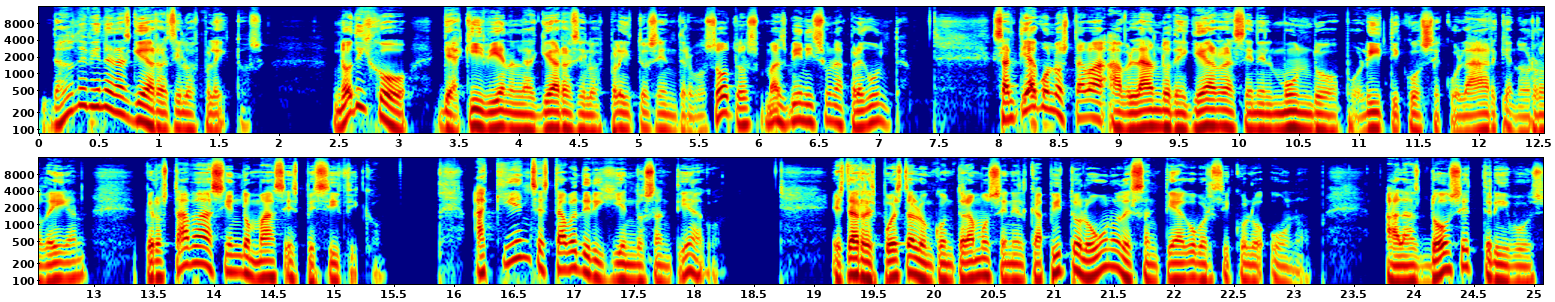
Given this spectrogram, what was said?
¿De dónde vienen las guerras y los pleitos? No dijo, de aquí vienen las guerras y los pleitos entre vosotros, más bien hizo una pregunta. Santiago no estaba hablando de guerras en el mundo político, secular que nos rodean, pero estaba haciendo más específico. ¿A quién se estaba dirigiendo Santiago? Esta respuesta lo encontramos en el capítulo 1 de Santiago, versículo 1, a las doce tribus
